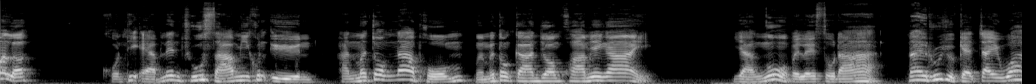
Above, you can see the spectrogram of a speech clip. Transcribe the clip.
มันเหรอ คนที่แอบเล่นชู้สามีคนอื่น หันมาจ้องหน้าผมเหมือนไม่ต้องการยอมความง่ายๆ อย่างโง่ไปเลยโซดานายรู้อยู่แก่ใจว่า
